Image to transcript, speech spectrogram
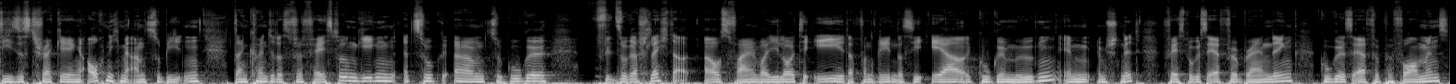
dieses Tracking auch nicht mehr anzubieten, dann könnte das für Facebook im Gegenzug ähm, zu Google sogar schlechter ausfallen, weil die Leute eh davon reden, dass sie eher Google mögen im, im Schnitt. Facebook ist eher für Branding, Google ist eher für Performance.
